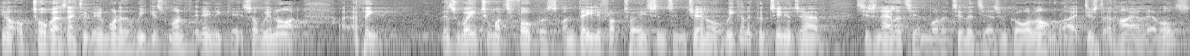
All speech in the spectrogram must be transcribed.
you know, October has actually been one of the weakest months in any case. So we're not, I think there's way too much focus on daily fluctuations in general. We're going to continue to have seasonality and volatility as we go along, right? Just at higher levels.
